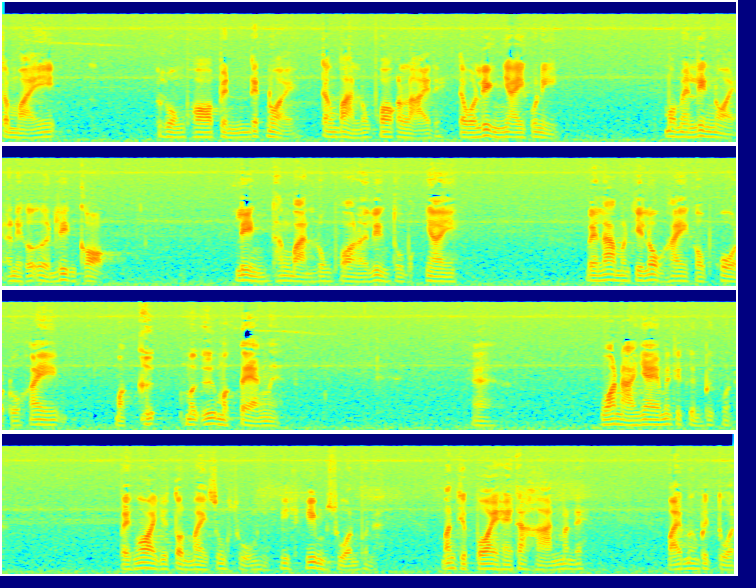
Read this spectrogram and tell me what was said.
สมัยหลวงพ่อเป็นเด็กหน่อย ตั้งบ้านหลวงพ่อกันหลายเลยแต่ว่าลิงใหญ่กว่านี้โมเมนลิงหน่อย อันนี้เขาเอิญลิงกอกลิงทางบ้านหลวงพ่อหน่อยลิงตัวบกใหญ่เวลามันจะโลกให้เขาโพดหรือให้หมักอึหมักอึหมักแตงเนี่ย หัวหนาใหญ่มันจะขึ้นไปพุ่นไปง่อยอยู่ต้นไม้สูงสูงนี่ริมสวนพุ่นมันจะปล่อยให้ทหารมันเลยไปเมืองไปตรวจ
